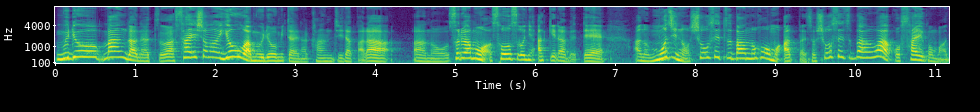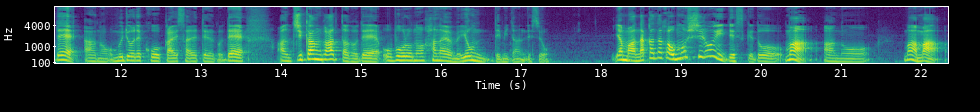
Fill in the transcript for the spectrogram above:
無料漫画のやつは最初の4話無料みたいな感じだから、あの、それはもう早々に諦めて、あの、文字の小説版の方もあったんですよ。小説版はこう最後まで、あの、無料で公開されてるので、あの、時間があったので、おぼろの花嫁読んでみたんですよ。いや、まあ、なかなか面白いですけど、まあ、あの、まあまあ、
